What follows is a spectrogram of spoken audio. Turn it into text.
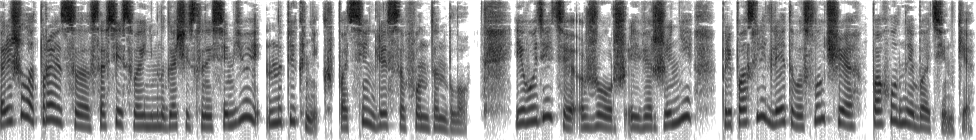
решил отправиться со всей своей немногочисленной семьей на пикник под сень леса Фонтенбло. Его дети, Жорж и Вержини, припасли для этого случая походные ботинки,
